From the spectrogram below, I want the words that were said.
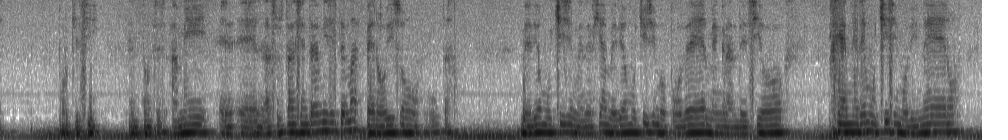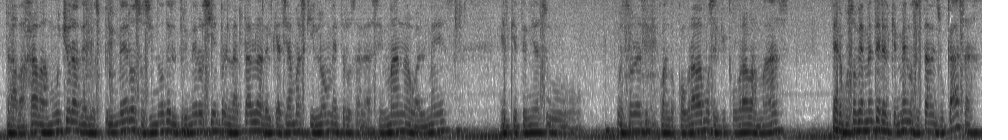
porque sí. Entonces a mí eh, eh, la sustancia entra en mi sistema, pero hizo, puta, me dio muchísima energía, me dio muchísimo poder, me engrandeció, generé muchísimo dinero, trabajaba mucho, era de los primeros, o si no del primero siempre en la tabla del que hacía más kilómetros a la semana o al mes, el que tenía su, pues ahora sí que cuando cobrábamos el que cobraba más, pero pues obviamente era el que menos estaba en su casa,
